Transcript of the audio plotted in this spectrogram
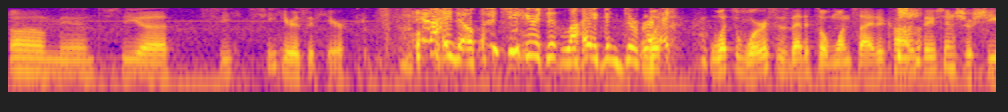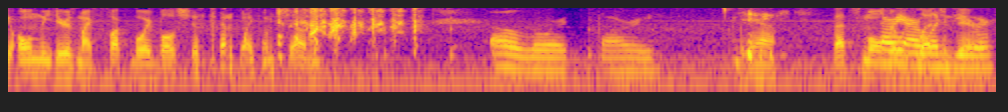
Oh man, she uh, she she hears it here. I know. She hears it live and direct. What's, what's worse is that it's a one-sided conversation, so she only hears my fuckboy bullshit then like I'm shouting. Oh Lord, sorry. yeah, that smolder Sorry, was our one legendary. viewer.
